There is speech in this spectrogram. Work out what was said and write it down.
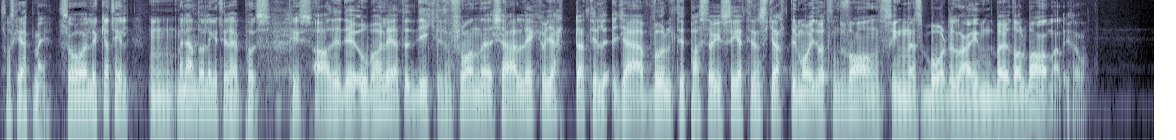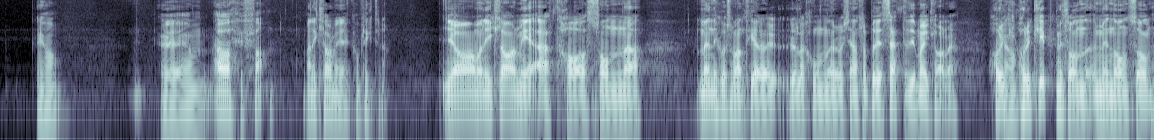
som ska hjälpa mig. Så lycka till. Men ändå lägger till det här puss, pyss. Ja, det, det är att det gick liksom från eh, kärlek och hjärta till djävul till passiv aggressivitet till en skrattemoj. Det var ett sånt vansinnes borderline berg och dalbana liksom. Ja. Ehm, Ja, fy fan. Man är klar med konflikterna. Ja, man är klar med att ha såna människor som hanterar relationer och känslor på det sättet är man ju klar med. Har du, Ja. har du klippt med, sån, med någon sån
